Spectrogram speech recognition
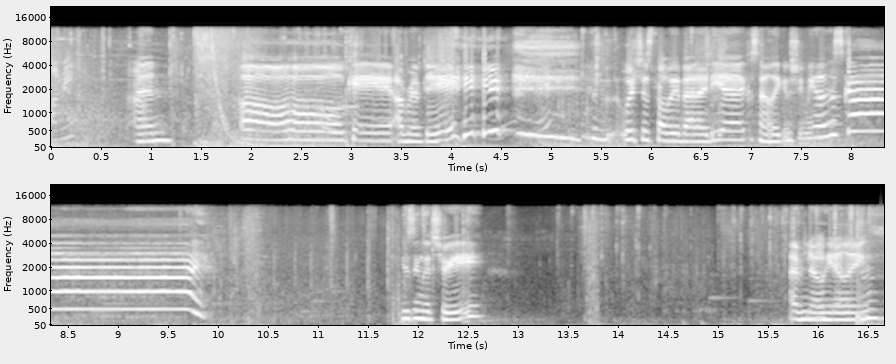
On me. Oh. And oh, okay, I'm ripped Which is probably a bad idea because now they can shoot me out of the sky. Using the tree. I have no healing.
